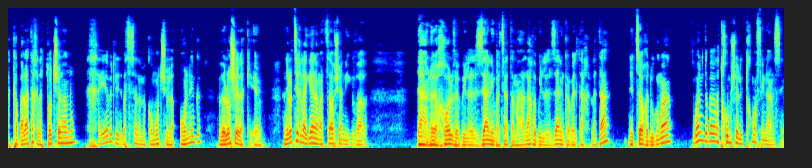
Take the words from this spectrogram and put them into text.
הקבלת החלטות שלנו חייבת להתבסס על המקומות של העונג ולא של הכאב. אני לא צריך להגיע למצב שאני כבר, די, אני לא יכול ובגלל זה אני מבצע את המהלך ובגלל זה אני מקבל את ההחלטה. לצורך הדוגמה, בואו נדבר על התחום שלי, תחום הפיננסים.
